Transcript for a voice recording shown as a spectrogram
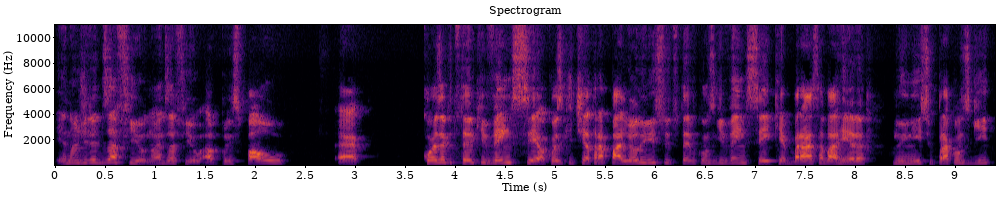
eu não diria desafio, não é desafio, a principal é, coisa que tu teve que vencer, a coisa que te atrapalhou no início e tu teve que conseguir vencer e quebrar essa barreira no início para conseguir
